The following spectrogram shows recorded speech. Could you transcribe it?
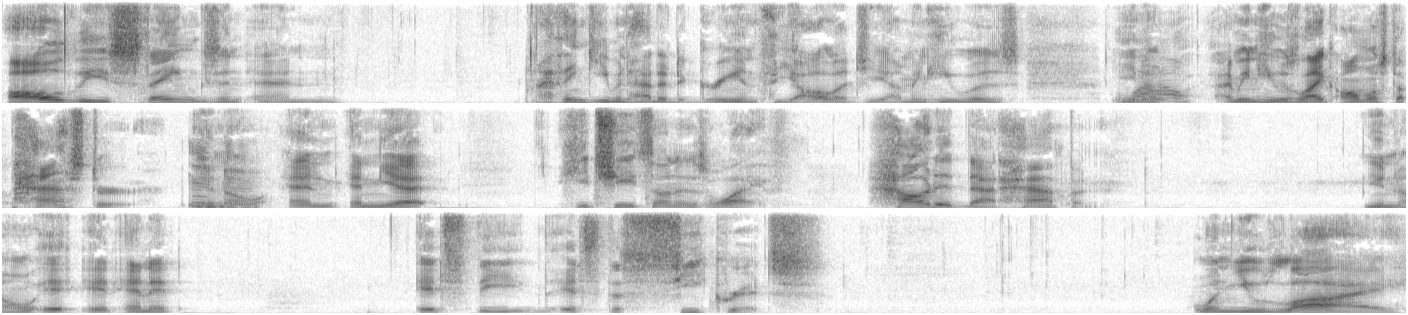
all these things. And, and I think he even had a degree in theology. I mean, he was, you know, I mean, he was like almost a pastor, you mm-hmm. know, and, and yet he cheats on his wife. How did that happen? You know, it, it and it it's the it's the secrets when you lie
